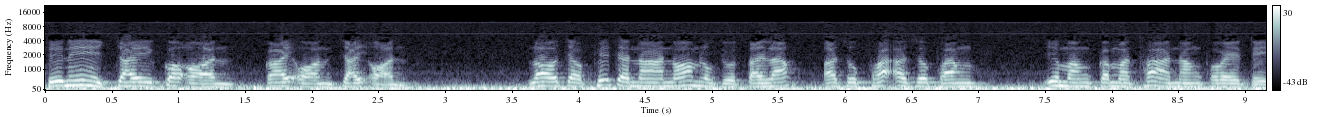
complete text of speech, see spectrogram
ทีนี้ใจก็อ่อนกายอ่อนใจอ่อน เราจะพิจารณาน้อมลงสู่ไตรลักษณ์อสุภะอสุพังอิมังกรรมท่านังภเวติ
